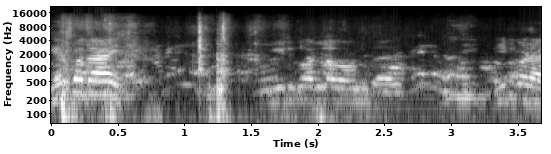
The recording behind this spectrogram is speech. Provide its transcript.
జరిపోతాయి ఉంది కూడా?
